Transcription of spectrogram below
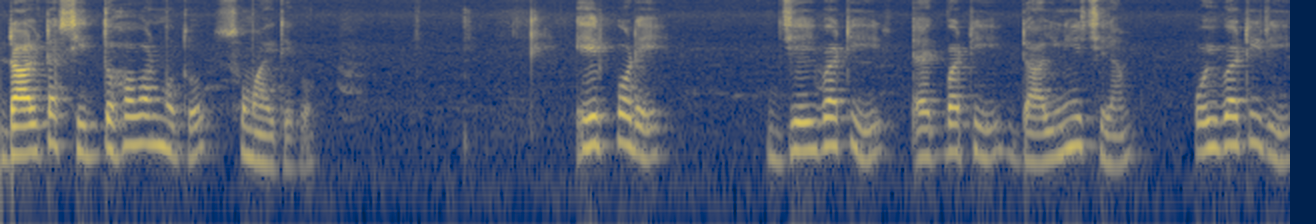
ডালটা সিদ্ধ হওয়ার মতো সময় দেব। এরপরে যেই বাটির এক বাটি ডাল নিয়েছিলাম, ওই বাটিরই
